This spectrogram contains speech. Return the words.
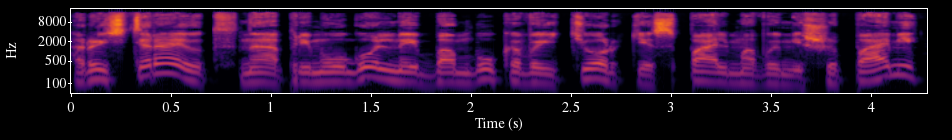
растирают на прямоугольной бамбуковой терке с пальмовыми шипами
